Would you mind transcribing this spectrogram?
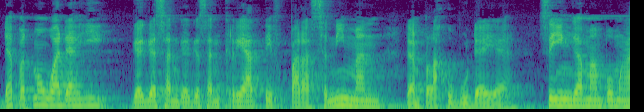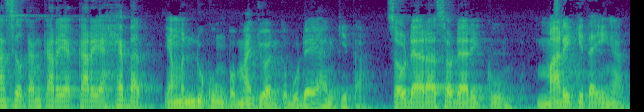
dapat mewadahi gagasan-gagasan kreatif para seniman dan pelaku budaya sehingga mampu menghasilkan karya-karya hebat yang mendukung pemajuan kebudayaan kita. Saudara-saudariku, mari kita ingat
